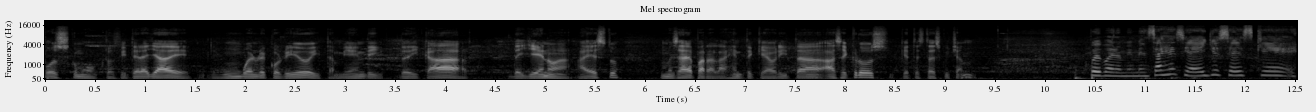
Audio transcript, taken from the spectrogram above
Vos como crossfitera ya de, de un buen recorrido y también de- dedicada de lleno a, a esto, un mensaje para la gente que ahorita hace cross, que te está escuchando. Pues bueno, mi mensaje hacia ellos es que,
